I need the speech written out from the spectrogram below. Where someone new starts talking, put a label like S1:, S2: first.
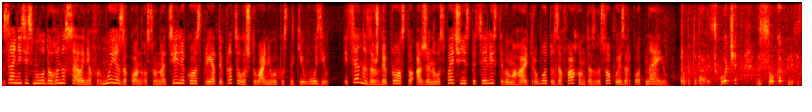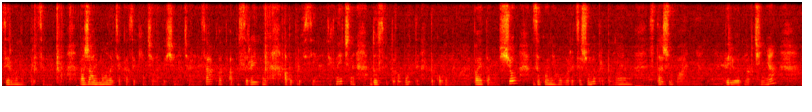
S1: Зайнятість молодого населення формує закон, основна ціль якого сприяти працевлаштуванню випускників вузів. І це не завжди просто, адже новоспечені спеціалісти вимагають роботу за фахом та з високою зарплатнею.
S2: Роботодавець хоче висококваліфіцірованого працівника. На жаль, молодь, яка закінчила вищий навчальний заклад, або середній, або професійний технічний, досвіду роботи такого немає. Тому що в законі говориться, що ми пропонуємо стажування. Період навчання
